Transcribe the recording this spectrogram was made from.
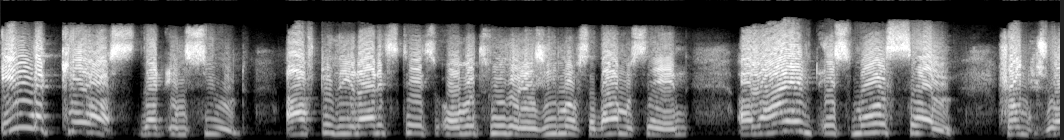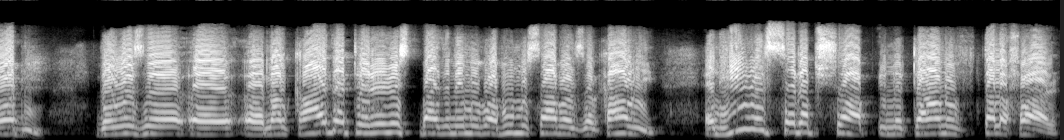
In the chaos that ensued after the United States overthrew the regime of Saddam Hussein, arrived a small cell from Jordan. There was a, a, an Al Qaeda terrorist by the name of Abu Musab al Zarqawi, and he will set up shop in the town of Tal Afar,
